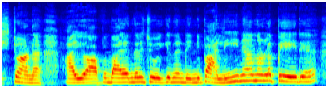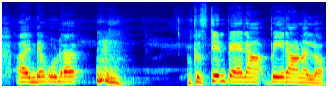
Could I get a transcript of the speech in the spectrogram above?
ഇഷ്ടമാണ്. അയ്യോ അപ്പോൾ ബാലേന്ദ്രൻ ചോദിക്കുന്നുണ്ട് ഇനിയിപ്പോൾ അലീന എന്നുള്ള പേര് അതിന്റെ കൂടെ ക്രിസ്ത്യൻ പേരാ പേരാണല്ലോ.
